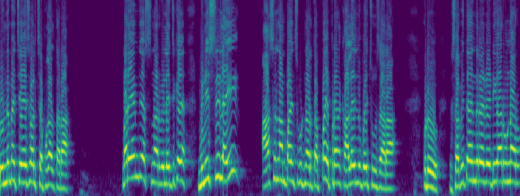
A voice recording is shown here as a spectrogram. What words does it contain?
గుండె మీద చేసి వాళ్ళు చెప్పగలుగుతారా? మరి ఏం చేస్తున్నారు? వీళ్ళు ఎడ్యుకేషన్ మినిస్ట్రీలు అయి ఆస్తులు సంపాదించుకుంటున్నారు తప్ప ఎప్పుడైనా కాలేజీలు పోయి చూసారా? ఇప్పుడు సబితా రెడ్డి గారు ఉన్నారు.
